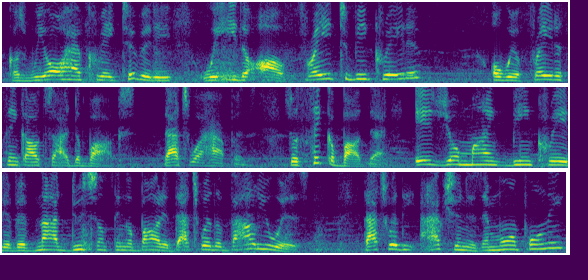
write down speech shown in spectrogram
because we all have creativity. We either are afraid to be creative or we're afraid to think outside the box. That's what happens. So think about that. Is your mind being creative? If not, do something about it. That's where the value is. That's where the action is. And more importantly,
